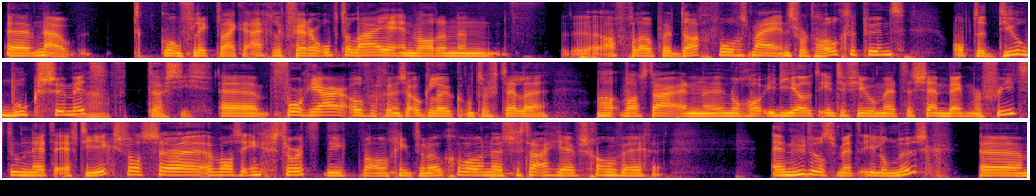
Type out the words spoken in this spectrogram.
Nou, het conflict lijkt eigenlijk verder op te laaien. En we hadden een afgelopen dag volgens mij een soort hoogtepunt op de Dealbook Summit. Ja, fantastisch. Vorig jaar, overigens ook leuk om te vertellen, was daar een eh, nogal idioot interview met eh, Sam Bankman-Fried. Toen net FTX was, eh, was ingestort. Die kwam, ging toen ook gewoon zijn straatje even schoonvegen. En nu dus met Elon Musk. Ehm,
